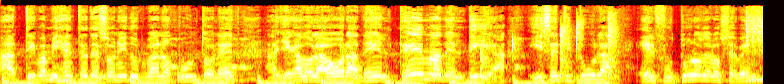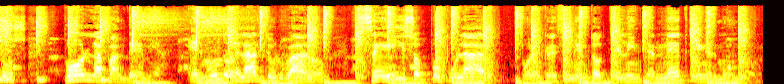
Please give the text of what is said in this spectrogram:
Activa mi gente de sonidourbano.net. Ha llegado la hora del tema del día y se titula El futuro de los eventos por la pandemia. El mundo del arte urbano se hizo popular por el crecimiento de la internet en el mundo.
